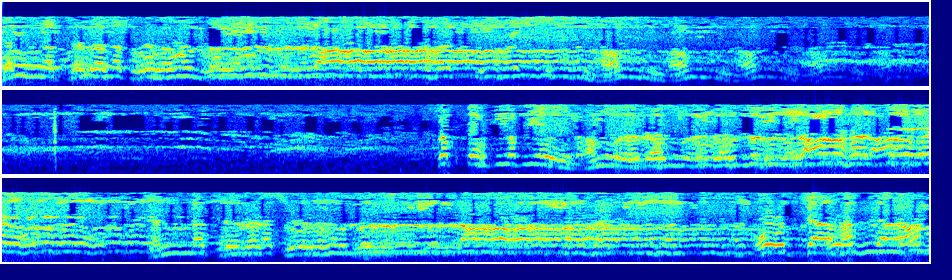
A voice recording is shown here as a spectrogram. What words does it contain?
جنت رسول اللہ ہم ہم سب کہہ دیجیے ہم رسول اللہ جنت رسول اللہ او جہنم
